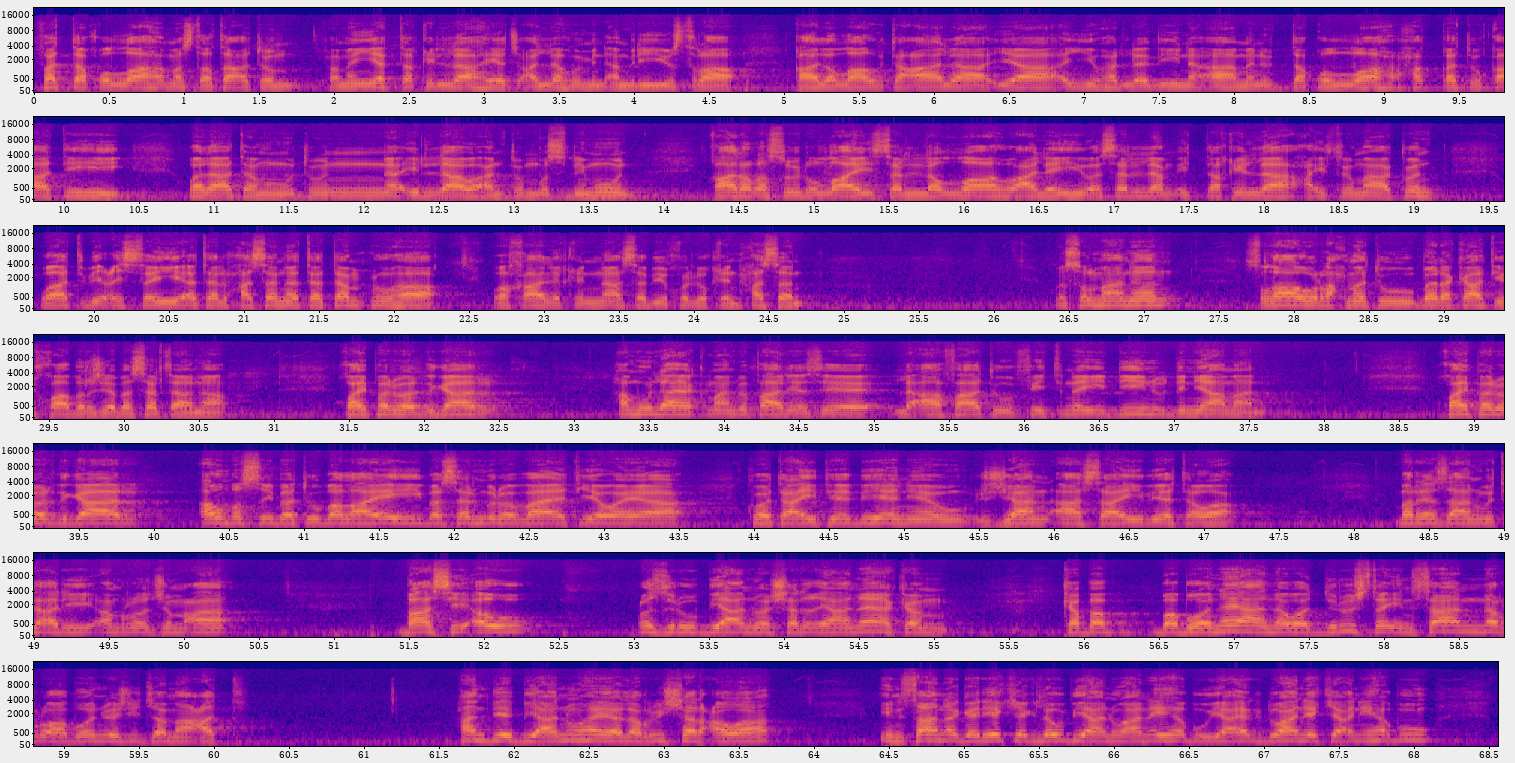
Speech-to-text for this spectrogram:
فاتقوا الله ما استطعتم فمن يتق الله يجعل له من أمره يسرا قال الله تعالى يا أيها الذين آمنوا اتقوا الله حق تقاته ولا تموتن إلا وأنتم مسلمون قال رسول الله صلى الله عليه وسلم اتق الله حيثما كنت واتبع السيئة الحسنة تمحها وخالق الناس بخلق حسن مسوڵمانان سڵاو و ڕەحمەت و بەرەکاتی خوا بڕژێ بەسەرتانا خوای پەروەردگار هەموو لایەکمان بپارێزێ لە ئافات و فیتنەی دین و دنیامان خوای پەروەردگار ئەو مصیبەت و بەڵایەی بەسەر مرۆڤایەتیەوەیە کۆتایی پێ بێنێ و ژیان ئاسایی بێتەوە بەڕێزان وتاری ئەمڕۆ جمعە باسی ئەو عوزر و بیانوە شەرعیانەیەکم کە بە بە بۆنەیانەوە دروستە ئینسان نەڕوا بۆ نوێژی جەماعەت. هەندێ بیانو هەیە لە ڕوی شەرعەوە ئینسان ئەگەر یەکێک لەو بیانوانەی هەبوو یا یەک دوانێکیانی هەبوو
